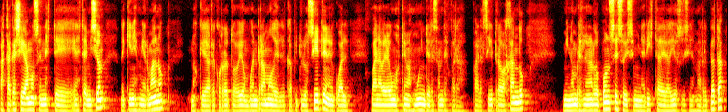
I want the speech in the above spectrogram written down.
Hasta acá llegamos en, este, en esta emisión de quién es mi hermano. Nos queda recorrer todavía un buen ramo del capítulo 7 en el cual van a haber algunos temas muy interesantes para seguir trabajando. Mi nombre es Leonardo Ponce, soy seminarista de la Diócesis de Mar del Plata.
